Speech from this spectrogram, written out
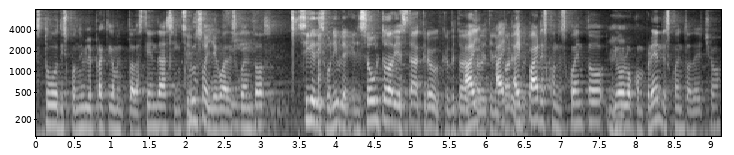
Estuvo disponible prácticamente en todas las tiendas. Incluso llegó a descuentos. Sigue disponible. En Soul todavía está, creo, creo que todavía, Hay, todavía tiene hay- pares. hay pares con descuento. Yo lo compré en descuento, de hecho.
